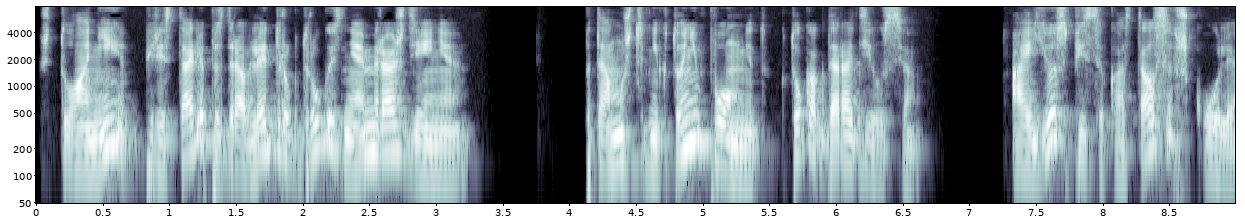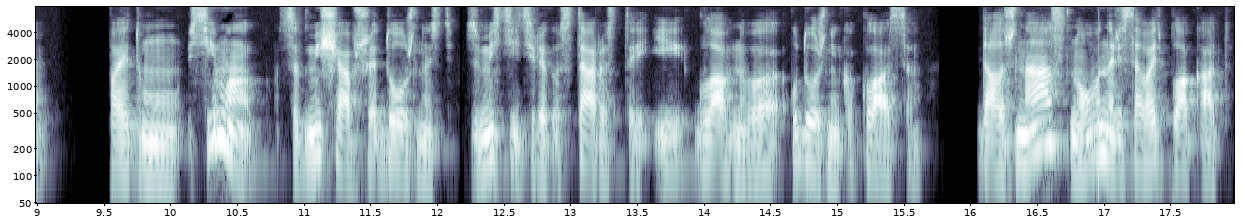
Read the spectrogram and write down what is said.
что они перестали поздравлять друг друга с днями рождения, потому что никто не помнит, кто когда родился. А ее список остался в школе. Поэтому Сима, совмещавшая должность заместителя старосты и главного художника класса, должна снова нарисовать плакат,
